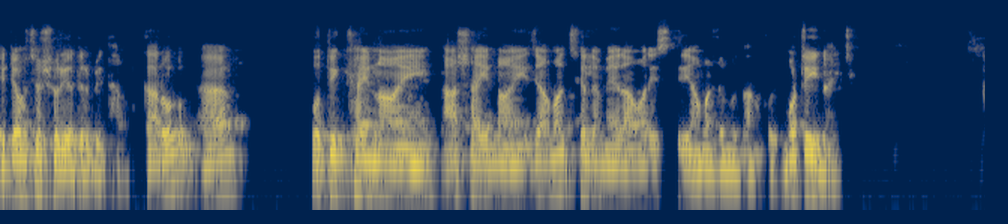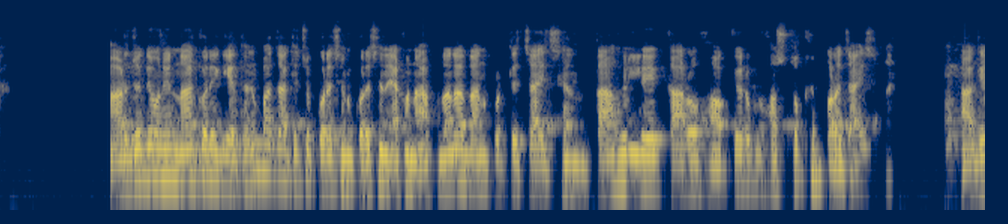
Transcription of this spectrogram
এটা হচ্ছে শরীয়তের বিধান। কারও প্রতীক্ষায় নয় আশাই নয় যে আমার ছেলে মেয়ের, আমার স্ত্রী আমার জন্য দান করবে মোটেই নাই। আর যদি উনি না করে গিয়ে থাকেন বা যা কিছু করেছেন করেছেন, এখন আপনারা দান করতে চাইছেন, তাহলে কারও হকের উপর হস্তক্ষেপ করা যায় না আগে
